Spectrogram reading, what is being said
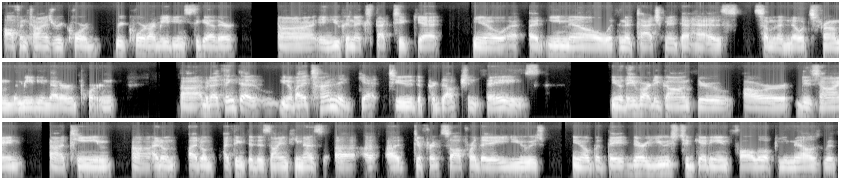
oftentimes record record our meetings together, uh, and you can expect to get you know, a, an email with an attachment that has some of the notes from the meeting that are important. Uh, but I think that, you know, by the time they get to the production phase, you know, they've already gone through our design uh, team. Uh, I don't, I don't, I think the design team has a, a, a, different software that they use, you know, but they, they're used to getting follow-up emails with,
